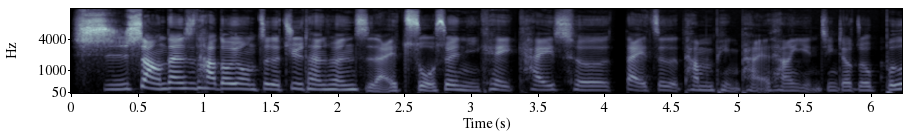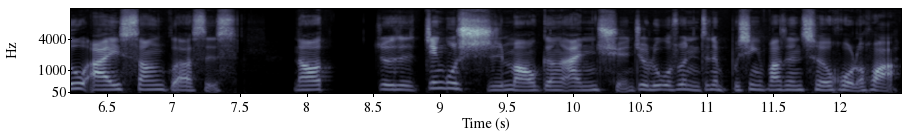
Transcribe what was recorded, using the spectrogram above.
时尚，但是他都用这个聚碳酸酯来做，所以你可以开车戴这个他们品牌的太阳眼镜，叫做 Blue Eye Sunglasses。然后就是兼顾时髦跟安全。就如果说你真的不幸发生车祸的话，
